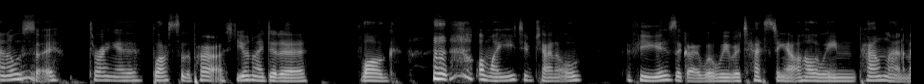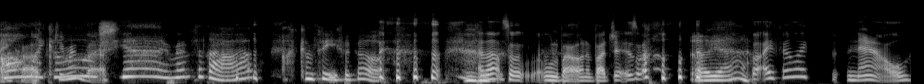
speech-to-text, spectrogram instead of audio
And also, throwing a blast to the past, you and I did a vlog on my YouTube channel a few years ago where we were testing out Halloween Poundland makeup. Oh my Do you remember? gosh, yeah, I remember that. I completely forgot. and that's all, all about on a budget as well. Oh yeah. but I feel like now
